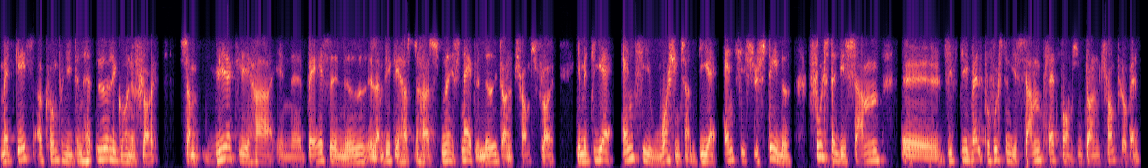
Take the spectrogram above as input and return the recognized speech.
Matt Gates og company, den her yderliggående fløj, som virkelig har en øh, base nede, eller virkelig har, har snablet nede i Donald Trumps fløj, jamen de er anti-Washington, de er anti-systemet, fuldstændig samme, øh, de, de er valgt på fuldstændig samme platform, som Donald Trump blev valgt,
